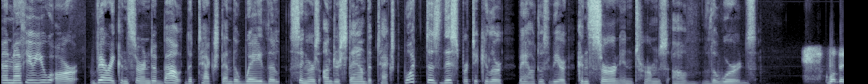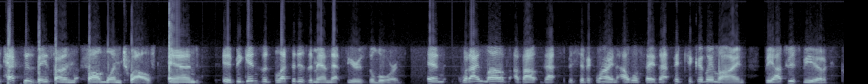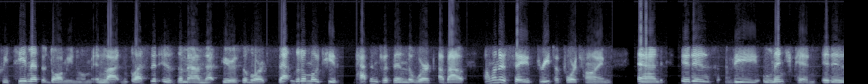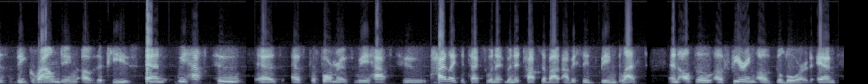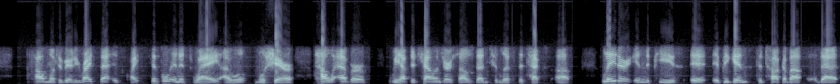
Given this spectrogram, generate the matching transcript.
And Matthew, you are very concerned about the text and the way the singers understand the text. What does this particular Beatus Vir concern in terms of the words? Well, the text is based on Psalm 112, and it begins with Blessed is the man that fears the Lord. And what I love about that specific line, I will say that particular line, Beatus Vir, qui timet dominum in Latin. Blessed is the man that fears the Lord. That little motif happens within the work about, I want to say, three to four times. And it is the linchpin, it is the grounding of the piece. And we have to, as, as performers, we have to highlight the text when it, when it talks about obviously being blessed and also a fearing of the Lord. And how Monteverdi writes that is quite simple in its way. I will will share. However, we have to challenge ourselves then to lift the text up. Later in the piece, it, it begins to talk about that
